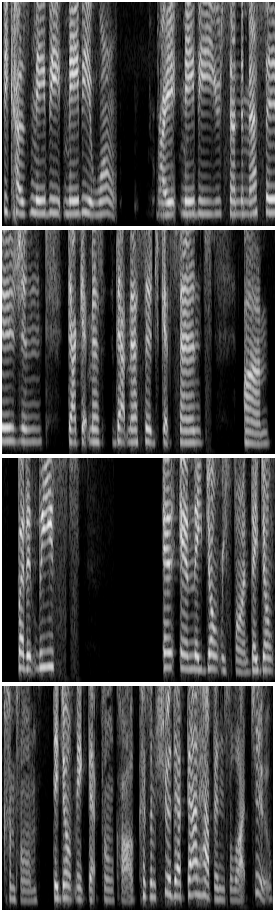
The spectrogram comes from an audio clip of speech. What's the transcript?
because maybe maybe it won't right? Maybe you send a message and that get mes- that message gets sent um, but at least and, and they don't respond. They don't come home. They don't make that phone call because i'm sure that that happens a lot too.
